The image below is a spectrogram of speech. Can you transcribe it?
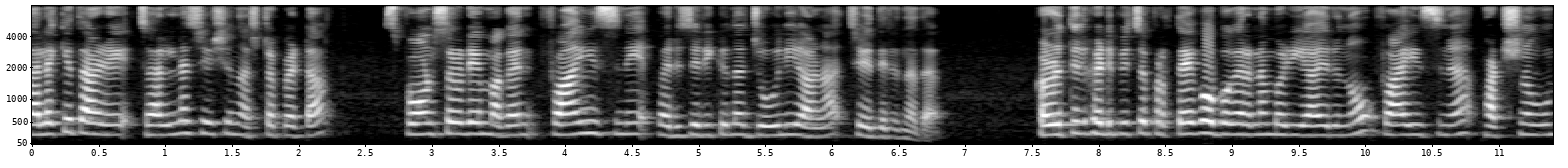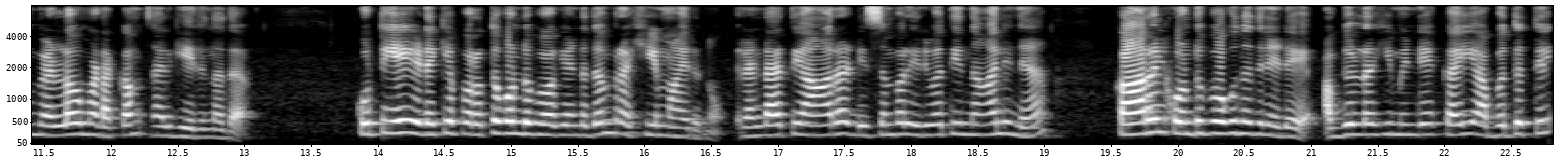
തലയ്ക്ക് താഴെ ചലനശേഷി നഷ്ടപ്പെട്ട സ്പോൺസറുടെ മകൻ ഫായിസിനെ പരിചരിക്കുന്ന ജോലിയാണ് ചെയ്തിരുന്നത്. കഴുത്തിൽ ഘടിപ്പിച്ച പ്രത്യേക ഉപകരണം വഴിയായിരുന്നു ഫായിസിന് ഭക്ഷണവും വെള്ളവും അടക്കം നൽകിയിരുന്നത്. കുട്ടിയെ ഇടയ്ക്ക് പുറത്തു കൊണ്ടുപോകേണ്ടതും റഹീമായിരുന്നു. രണ്ടായിരത്തി ആറ് ഡിസംബർ ഇരുപത്തിനാലിന് കാറിൽ കൊണ്ടുപോകുന്നതിനിടെ അബ്ദുൾ റഹീമിന്റെ കൈ അബദ്ധത്തിൽ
